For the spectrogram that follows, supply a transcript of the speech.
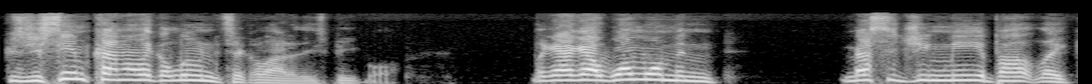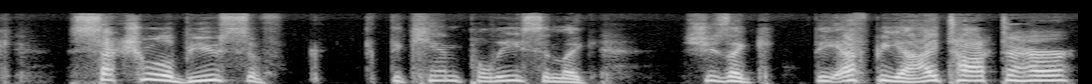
because you seem kind of like a lunatic, a lot of these people. Like I got one woman messaging me about like sexual abuse of the Canton police and like she's like the FBI talked to her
